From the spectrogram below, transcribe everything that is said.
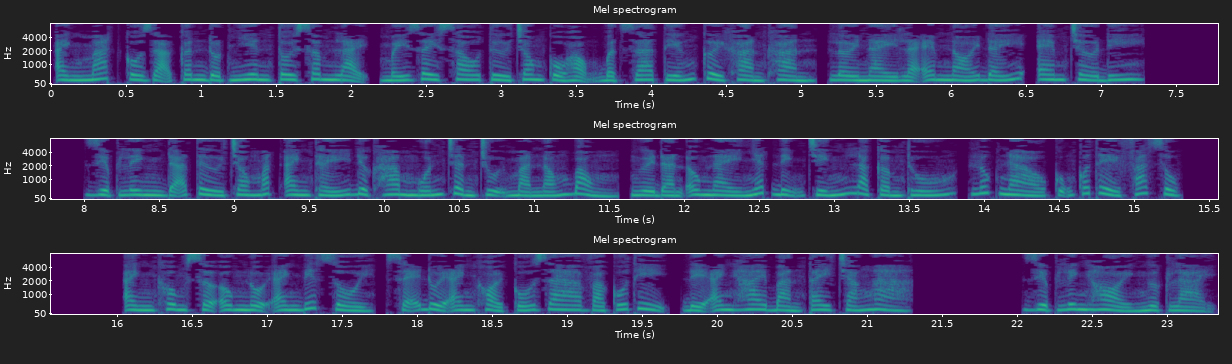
Anh mát cô dạ cân đột nhiên tôi xâm lại, mấy giây sau từ trong cổ họng bật ra tiếng cười khàn khàn, lời này là em nói đấy, em chờ đi. Diệp Linh đã từ trong mắt anh thấy được ham muốn trần trụi mà nóng bỏng, người đàn ông này nhất định chính là cầm thú, lúc nào cũng có thể phát dục. Anh không sợ ông nội anh biết rồi, sẽ đuổi anh khỏi cố gia và cố thị, để anh hai bàn tay trắng à. Diệp Linh hỏi ngược lại.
